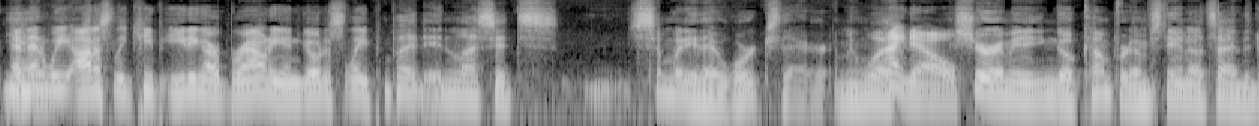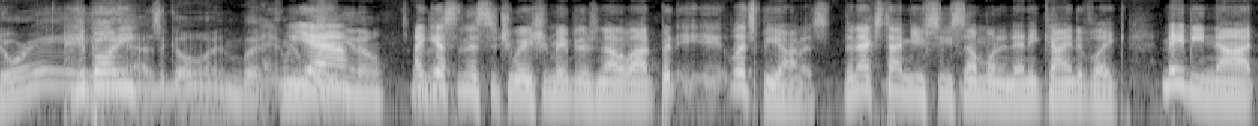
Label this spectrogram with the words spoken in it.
Yeah. and then we honestly keep eating our brownie and go to sleep. But unless it's somebody that works there. I mean, what? I know. Sure. I mean, you can go comfort them, stand outside the door. Hey, Hey, buddy. how's it going? But I mean, what- yeah, you know, I guess in this situation, maybe there's not a lot. But eh, let's be honest. The next time you see someone in any kind of like, maybe not,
